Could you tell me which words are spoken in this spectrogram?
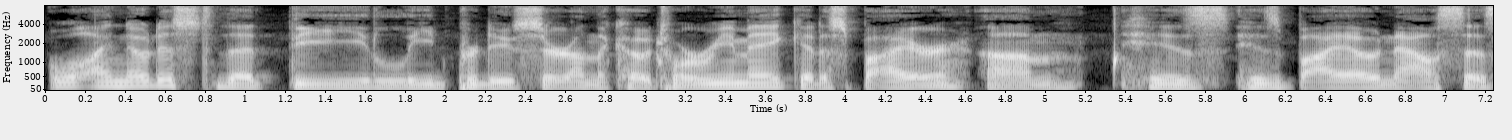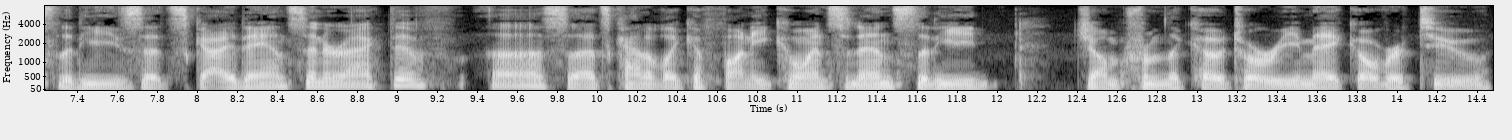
Well, I noticed that the lead producer on the KOTOR remake at Aspyr, um, his his bio now says that he's at Skydance Interactive. Uh, so that's kind of like a funny coincidence that he jumped from the KOTOR remake over to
